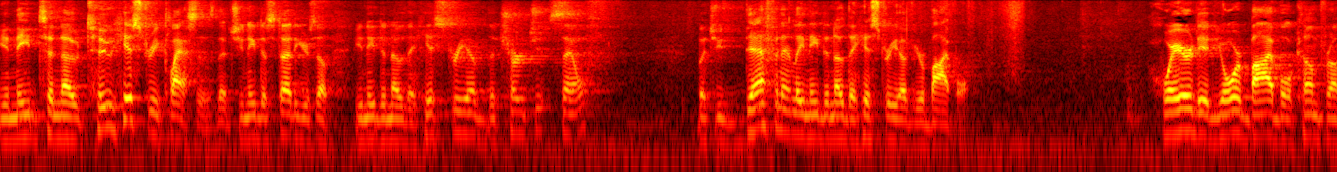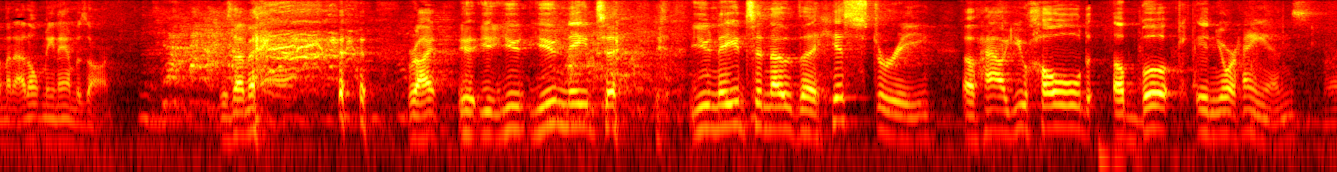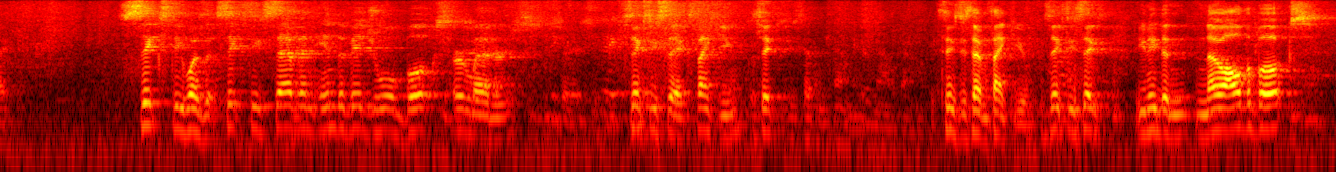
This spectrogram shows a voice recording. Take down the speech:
You need to know two history classes that you need to study yourself. You need to know the history of the church itself, but you definitely need to know the history of your Bible. Where did your Bible come from? And I don't mean Amazon. Does that make right? You, you, you, need to, you need to know the history of how you hold a book in your hands. Right? 60, was it 67 individual books or letters? 66, thank you. 67, thank you. 66, you need to know all the books,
